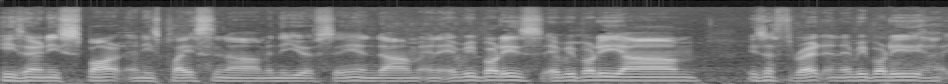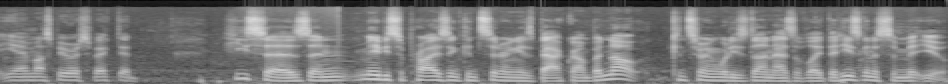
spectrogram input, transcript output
he's earned his spot and his place in um, in the UFC, and um, and everybody's everybody um, is a threat, and everybody you know must be respected. He says, and maybe surprising considering his background, but not considering what he's done as of late, that he's going to submit you.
